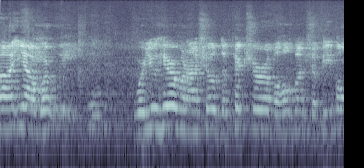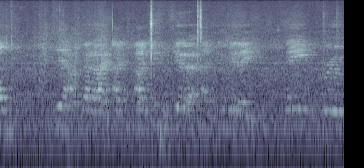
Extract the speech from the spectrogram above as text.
Uh, yeah, Say were, we. were you here when I showed the picture of a whole bunch of people? Yeah, but I, I, I didn't get a, I didn't get a name, group,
